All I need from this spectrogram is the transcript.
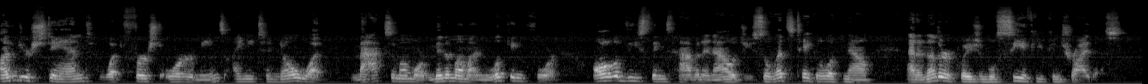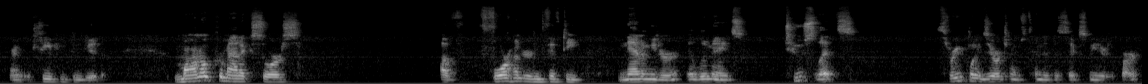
understand what first order means. I need to know what maximum or minimum I'm looking for. All of these things have an analogy. So let's take a look now at another equation. We'll see if you can try this. Right? We'll see if you can do this. Monochromatic source of 450 nanometer illuminates two slits, 3.0 times 10 to the 6 meters apart.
